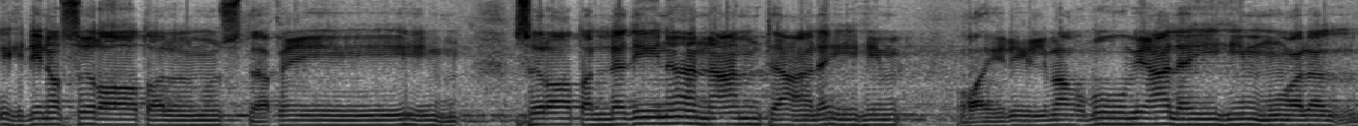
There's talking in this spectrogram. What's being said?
اهدنا الصراط المستقيم. صراط الذين أنعمت عليهم غير المغضوب عليهم ولا الضالين.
